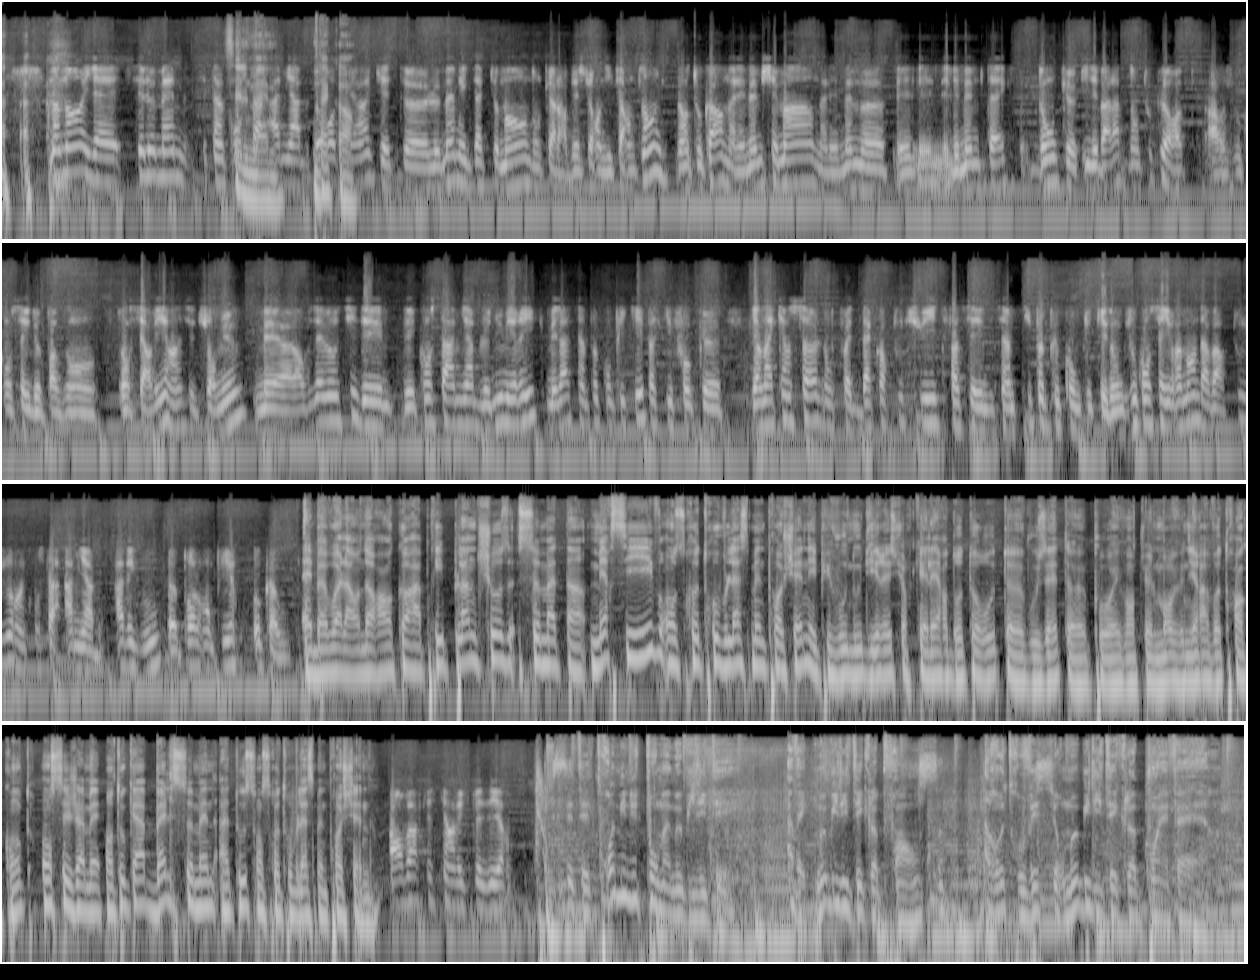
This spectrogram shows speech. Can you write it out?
non, non, il est, c'est le même. C'est un même. amiable européen qui est euh, le même exactement. Donc, alors, bien sûr, en différentes langues. Mais en tout cas, on a les mêmes schémas, on a les mêmes, euh, les, les- les mêmes textes. Donc, euh, il est valable dans toute l'Europe. Alors, je vous conseille de pas vous en, vous en servir, hein, c'est toujours mieux. Mais alors, vous avez aussi des, des constats amiables numériques. Mais là, c'est un peu compliqué parce qu'il faut que, il y en a qu'un seul. Donc, faut être d'accord tout de suite. Enfin, c'est, c'est un petit peu plus compliqué. Donc, je vous conseille vraiment d'avoir toujours un constat amiable avec vous euh, pour le remplir au cas où. Eh ben voilà, on aura encore appris plein de choses ce matin. Merci Yves, on se retrouve la semaine prochaine et puis vous nous direz sur quelle aire d'autoroute euh, vous êtes euh, pour éventuellement venir à votre rencontre. On sait jamais. En tout cas, belle semaine à tous, on se retrouve la semaine prochaine. Au revoir, Christian, avec plaisir. C'était 3 minutes pour ma mobilité avec Mobilité Club France à retrouver sur mobilitéclub.fr.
